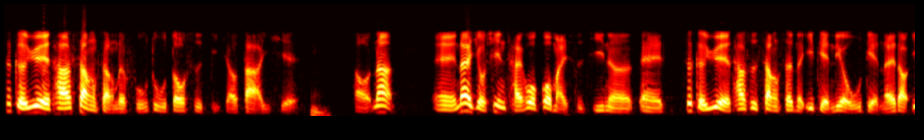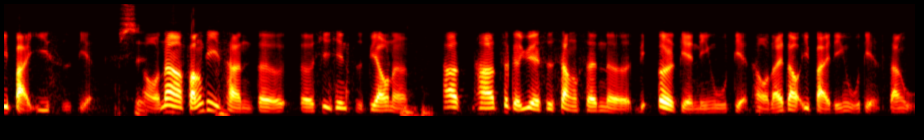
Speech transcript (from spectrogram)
这个月它上涨的幅度都是比较大一些。嗯，好，那呃耐久性财货购买时机呢，呃，这个月它是上升了一点六五点，来到一百一十点。是哦，那房地产的呃信心指标呢，它它这个月是上升了二点零五点，哦，来到一百零五点三五。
